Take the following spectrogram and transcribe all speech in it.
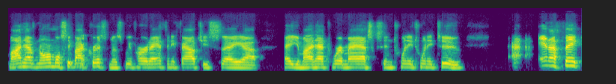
Might have normalcy by Christmas. We've heard Anthony Fauci say, uh, hey, you might have to wear masks in 2022. And I think,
